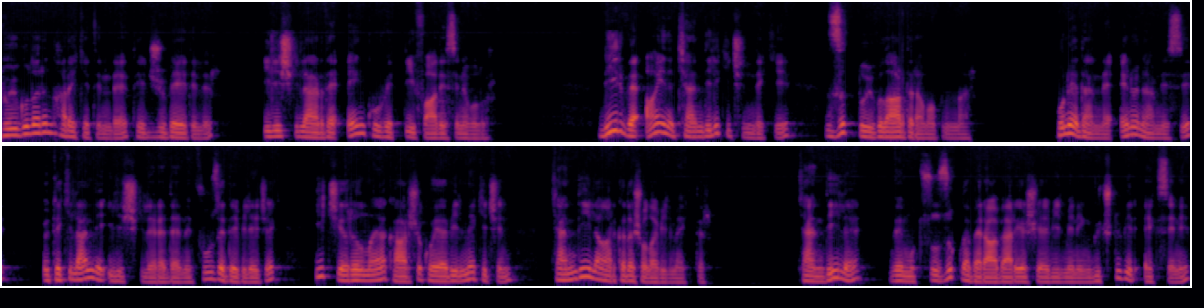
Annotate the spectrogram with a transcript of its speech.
Duyguların hareketinde tecrübe edilir, ilişkilerde en kuvvetli ifadesini bulur. Bir ve aynı kendilik içindeki zıt duygulardır ama bunlar. Bu nedenle en önemlisi ötekilerle ilişkilere de nüfuz edebilecek iç yarılmaya karşı koyabilmek için kendiyle arkadaş olabilmektir kendiyle ve mutsuzlukla beraber yaşayabilmenin güçlü bir ekseni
